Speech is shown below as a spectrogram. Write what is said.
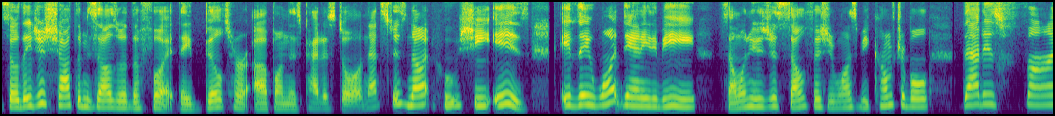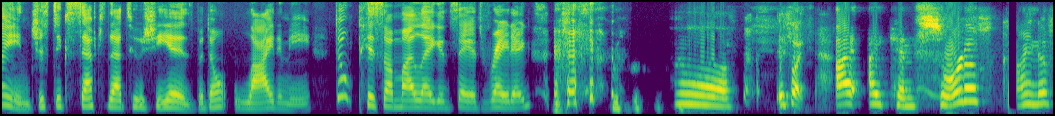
so they just shot themselves with the foot. They built her up on this pedestal, and that's just not who she is. If they want Danny to be someone who's just selfish and wants to be comfortable, that is fine. Just accept that's who she is, but don't lie to me. Don't piss on my leg and say it's raining. Oh, it's like I I can sort of kind of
